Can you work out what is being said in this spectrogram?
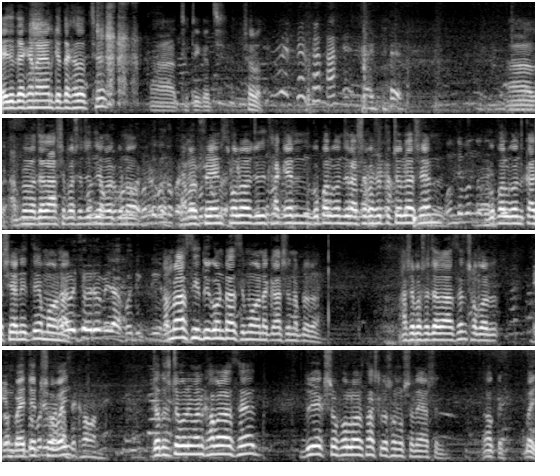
এই যে দেখেন আয়ানকে দেখা যাচ্ছে। আচ্ছা ঠিক আছে, সরো। আর আপনারা যারা আশেপাশে যদি আমার কোনো আমার ফ্রেন্ডস ফলোয়ার যদি থাকেন গোপালগঞ্জের আশেপাশে, তো চলে আসেন। গোপালগঞ্জ কাশিয়ানিতে মোহনা আমরা আছি, দুই ঘণ্টা আছি মোহনাকে আসেন আপনারা। আশেপাশে যারা আছেন, সবার ইনভাইটেড সবাই। যথেষ্ট পরিমাণ খাবার আছে। দুই একশো ফলোয়ার্স আসলে সমস্যা নেই আসেন। ওকে বাই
